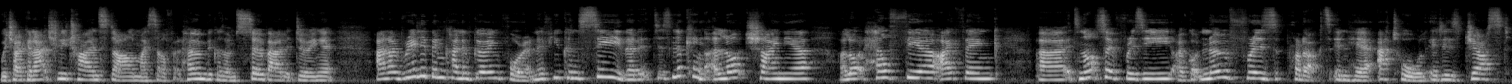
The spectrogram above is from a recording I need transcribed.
which I can actually try and style myself at home because I'm so bad at doing it. And I've really been kind of going for it. And if you can see that it is looking a lot shinier, a lot healthier, I think. Uh, it's not so frizzy. I've got no frizz products in here at all. It is just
